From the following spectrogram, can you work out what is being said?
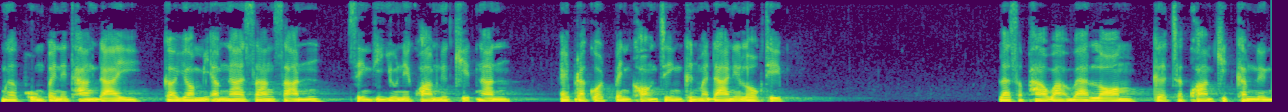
เมื่อพุ่งไปในทางใด ก็ย่อมมีอำนาจสร้างสรรค์ สิ่งที่อยู่ในความนึกคิดนั้น ให้ปรากฏเป็นของจริงขึ้นมาได้ในโลกทิพย์และสภาวะแวดล้อมเกิดจากความคิดคำหนึ่ง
